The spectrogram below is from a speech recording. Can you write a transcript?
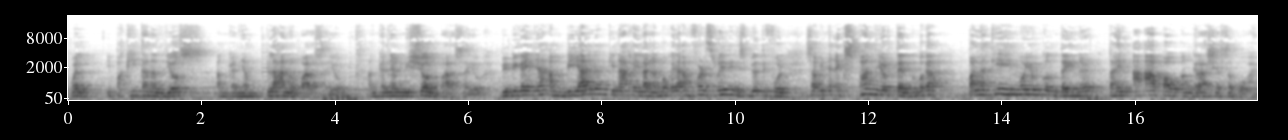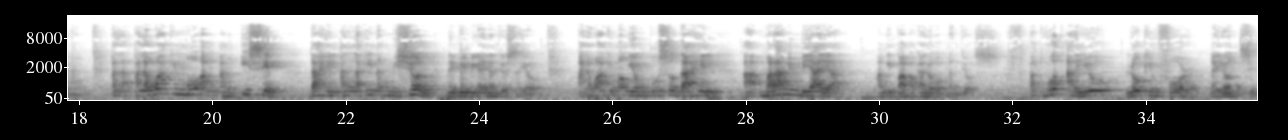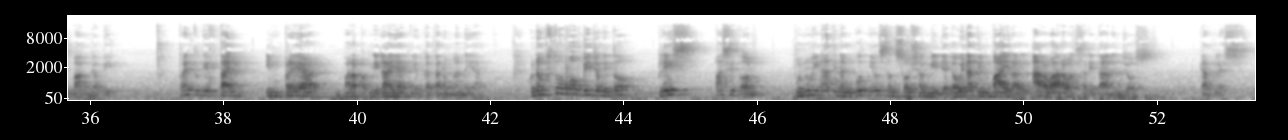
well, ipakita ng Diyos ang kanyang plano para sa iyo, ang kanyang misyon para sa iyo. Bibigay niya ang biyayang kinakailangan mo. Kaya ang first reading is beautiful. Sabi niya, expand your tent. Kumbaga, palakihin mo yung container dahil aapaw ang grasya sa buhay mo. Pala- palawakin mo ang, ang isip dahil ang laki ng misyon na ibibigay ng Diyos sa iyo. Palawakin mo ang iyong puso dahil uh, maraming biyaya ang ipapakaloob ng Diyos. But what are you looking for ngayon simbang gabi? Try to give time in prayer para pagnilayan yung katanungan na yan. Kung nagustuhan mo ang video nito, please pass it on. Punuin natin ng good news sa social media. Gawin natin viral, araw-araw ang salita ng Diyos. God bless.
